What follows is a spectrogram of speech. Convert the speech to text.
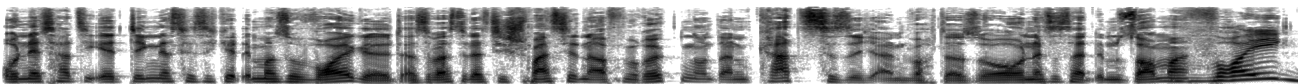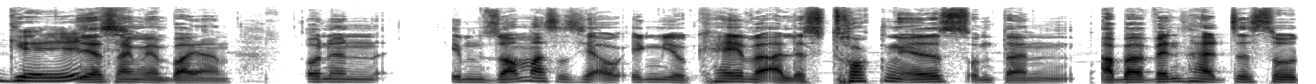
Und jetzt hat sie ihr Ding, dass sie sich halt immer so woigelt. Also weißt du, dass sie schmeißt sie dann auf den Rücken und dann kratzt sie sich einfach da so. Und es ist halt im Sommer, Voigelt? ja, sagen wir in Bayern. Und dann im Sommer ist es ja auch irgendwie okay, weil alles trocken ist und dann, aber wenn halt das so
